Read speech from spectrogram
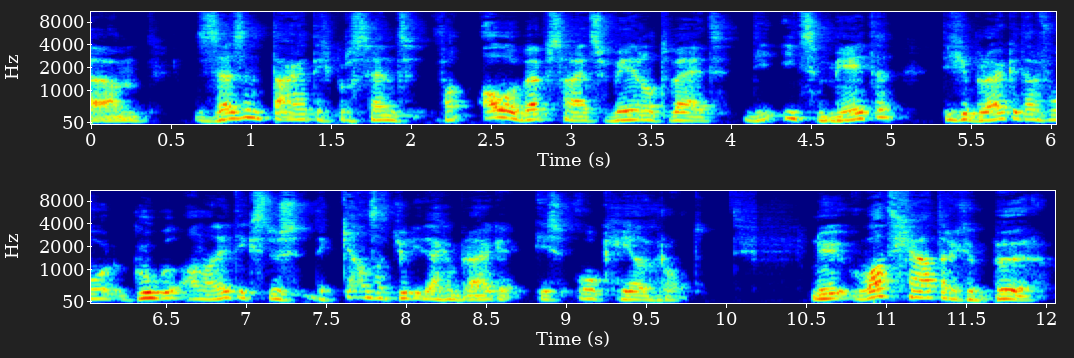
Um, 86% van alle websites wereldwijd die iets meten, die gebruiken daarvoor Google Analytics. Dus de kans dat jullie dat gebruiken is ook heel groot. Nu, wat gaat er gebeuren?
